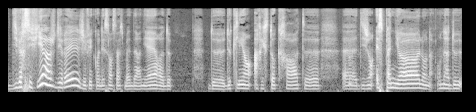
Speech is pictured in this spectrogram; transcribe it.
diversifiée, hein, je dirais. J'ai fait connaissance la semaine dernière de, de, clients aristocrates, euh, disons espagnols. On a, on a de,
